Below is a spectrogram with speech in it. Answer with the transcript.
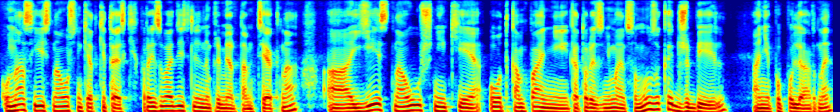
У нас есть наушники от китайских производителей, например, там Tecno. А, Есть наушники от компаний, которые занимаются музыкой, JBL. Они популярны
